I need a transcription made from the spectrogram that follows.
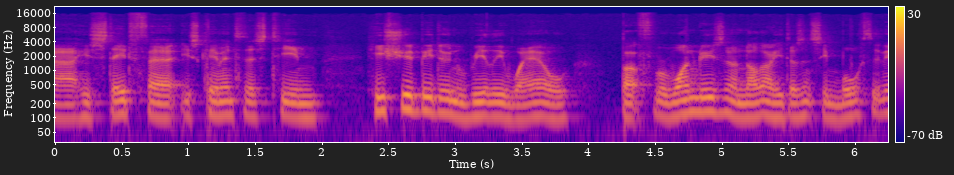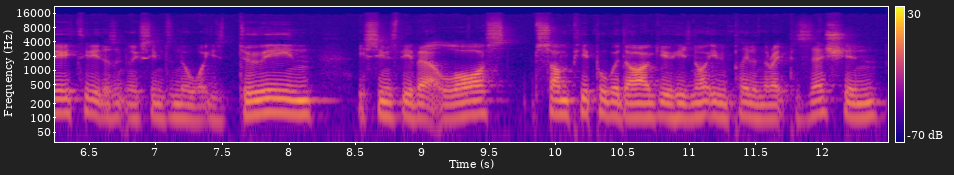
Uh, he's stayed fit. He's came into this team. He should be doing really well, but for one reason or another, he doesn't seem motivated. He doesn't really seem to know what he's doing. He seems to be a bit lost. Some people would argue he's not even playing in the right position.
